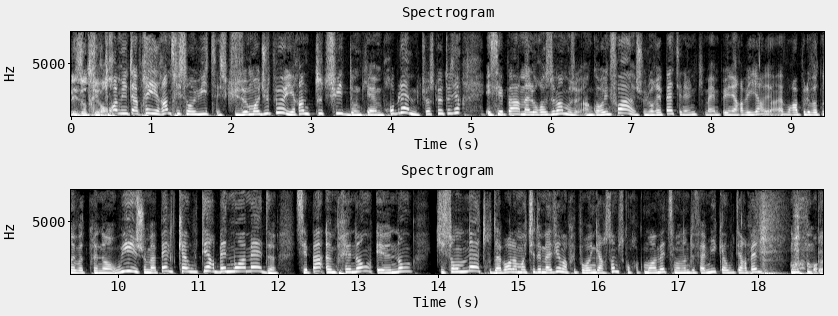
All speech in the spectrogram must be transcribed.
Les autres, ils rentrent. Trois minutes après, ils rentrent, ils sont huit. Excuse-moi du peu, ils rentrent tout de suite. Donc il y a un problème. Tu vois ce que je veux te dire? Et c'est pas malheureusement. Moi, je- encore une fois, je le répète, il y en a une qui m'a un peu énervé hier. Ah, Vous rappelez votre nom et votre prénom Oui, je m'appelle Kauter Ben Mohamed. C'est pas un prénom et un nom qui sont neutres. D'abord, la moitié de ma vie, on m'a pris pour un garçon parce qu'on croit que Mohamed c'est mon nom de famille. Kauter Ben, mon, mon- Bah,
